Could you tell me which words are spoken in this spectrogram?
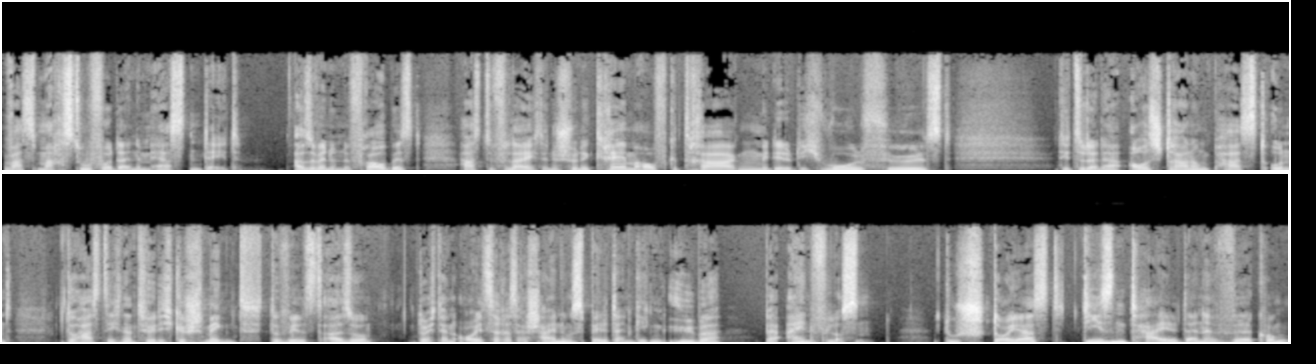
Was machst du vor deinem ersten Date? Also wenn du eine Frau bist, hast du vielleicht eine schöne Creme aufgetragen, mit der du dich wohlfühlst, die zu deiner Ausstrahlung passt und du hast dich natürlich geschminkt. Du willst also durch dein äußeres Erscheinungsbild dein Gegenüber beeinflussen. Du steuerst diesen Teil deiner Wirkung,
